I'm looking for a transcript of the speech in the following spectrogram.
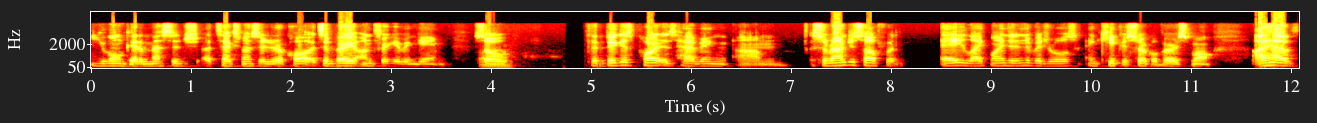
you won't get a message, a text message, or a call. It's a very unforgiving game. So Wow. the biggest part is having um, surround yourself with a like-minded individuals and keep your circle very small. I have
